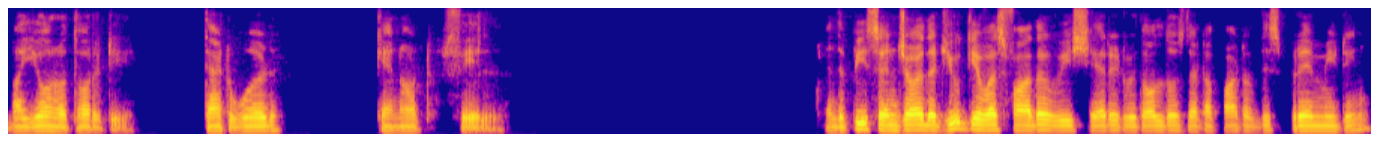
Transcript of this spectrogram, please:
by your authority, that word cannot fail. And the peace and joy that you give us, Father, we share it with all those that are part of this prayer meeting,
